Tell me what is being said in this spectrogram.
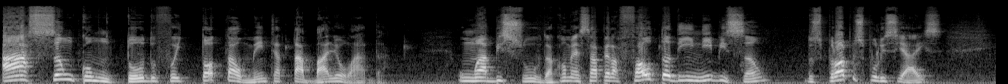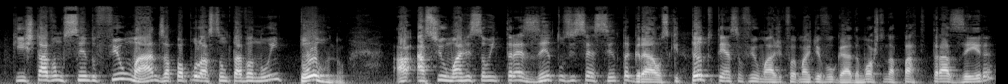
A ação como um todo foi totalmente atabalhoada. Um absurdo, a começar pela falta de inibição dos próprios policiais que estavam sendo filmados, a população estava no entorno. As filmagens são em 360 graus, que tanto tem essa filmagem que foi mais divulgada, mostrando a parte traseira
